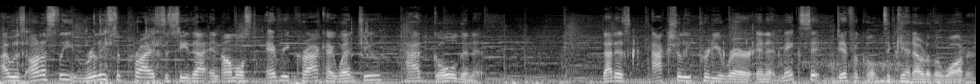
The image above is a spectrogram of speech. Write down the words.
I was honestly really surprised to see that in almost every crack I went to had gold in it. That is actually pretty rare and it makes it difficult to get out of the water.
